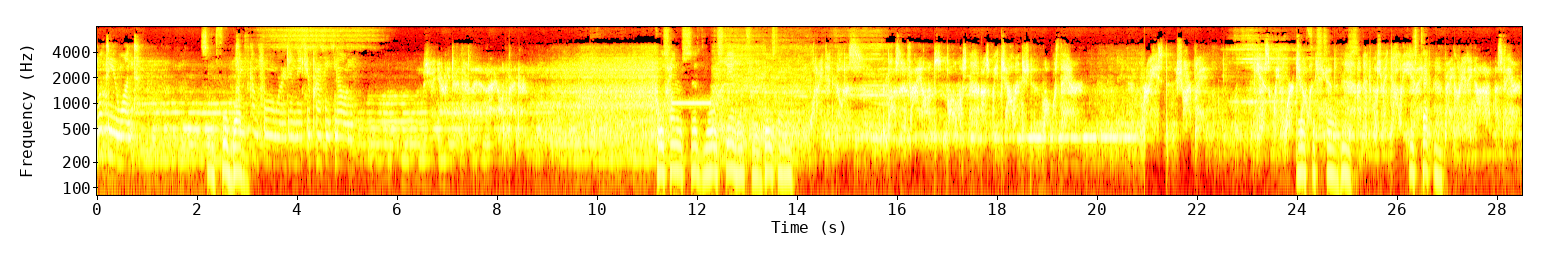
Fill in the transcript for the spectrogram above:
What do you want? See a full body. Please come forward and make your presence known. Ghost Hunter said the old standard for ghost hunting. Challenging for sure. it, He's, and it was he's retaliating by creating an atmosphere.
